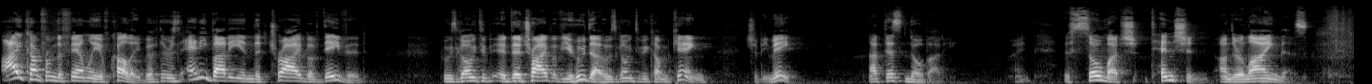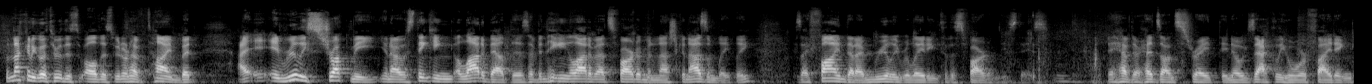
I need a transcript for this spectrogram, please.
I come from the family of Kali. But if there's anybody in the tribe of David who's going to be, the tribe of Yehuda who's going to become king, it should be me, not this nobody, right? There's so much tension underlying this. I'm not going to go through this all this. We don't have time, but I, it really struck me. You know, I was thinking a lot about this. I've been thinking a lot about Sfardim and Ashkenazim lately because I find that I'm really relating to the Sfardim these days. They have their heads on straight. They know exactly who we're fighting.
